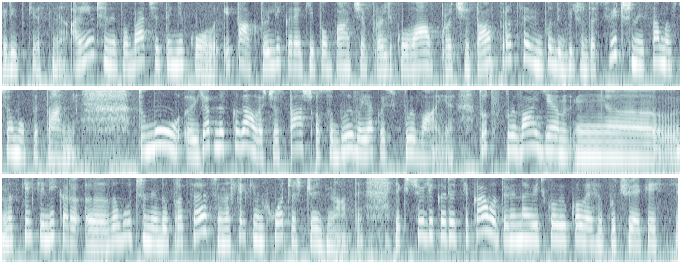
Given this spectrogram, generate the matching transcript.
рідкісне, а інший не побачити ніколи. І так, той лікар, який побачив, пролікував, прочитав про це, він буде більш досвідчений саме в цьому питанні. Тому е, я б не сказала, що стаж особливо якось впливає. Тут впливає е, наскільки лікар е, залучений до процесу, наскільки він хоче щось знати. Якщо лікарю цікаво, то він навіть коли колеги почує якесь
